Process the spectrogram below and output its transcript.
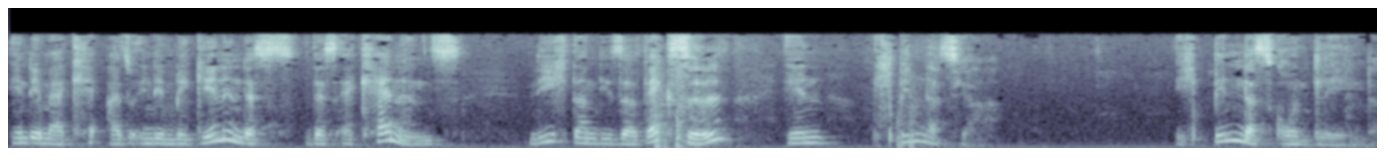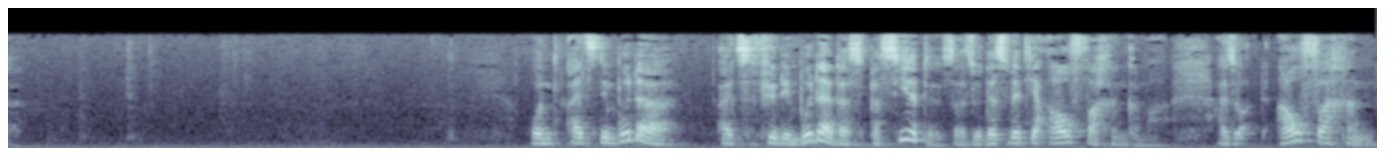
in dem, Erke also in dem Beginnen des, des Erkennens liegt dann dieser Wechsel in, ich bin das ja. Ich bin das Grundlegende. Und als dem Buddha, als für den Buddha das passiert ist, also das wird ja Aufwachen gemacht. Also Aufwachen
